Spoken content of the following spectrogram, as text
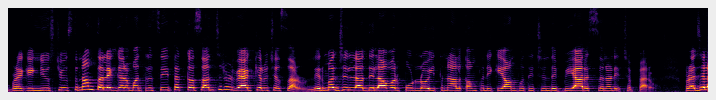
బ్రేకింగ్ న్యూస్ చూస్తున్నాం. తెలంగాణ మంత్రి సీతక్క సంచలన వ్యాఖ్యలు చేశారు. నిర్మల్ జిల్లా దిలావర్పూర్లో ఇథనాల్ కంపెనీకి అనుమతి ఇచ్చింది బీఆర్ఎస్ అని చెప్పారు. ప్రజల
